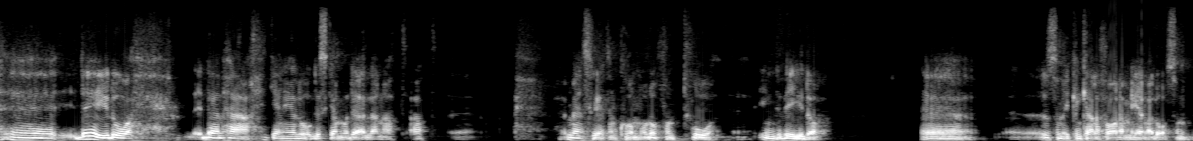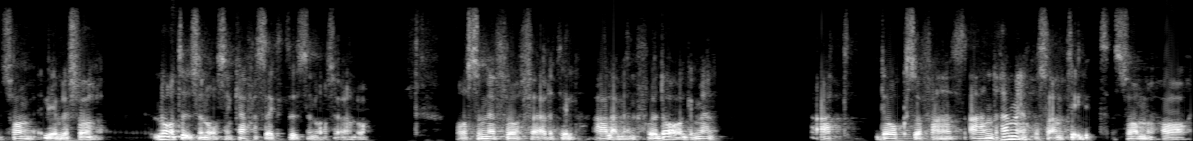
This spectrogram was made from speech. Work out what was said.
eh, det är ju då den här genealogiska modellen att, att eh, mänskligheten kommer då från två individer eh, som vi kan kalla för Adam och Eva då, som, som levde för några tusen år sedan, kanske 6000 år sedan då. Och som är förfäder till alla människor idag. Men att det också fanns andra människor samtidigt som har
